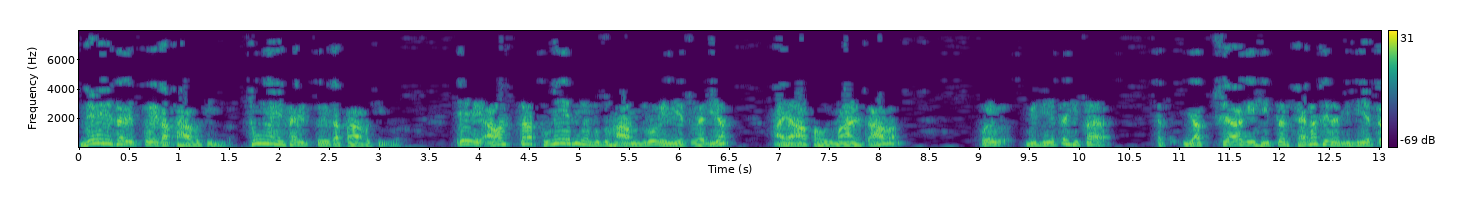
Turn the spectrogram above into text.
දෙවෙනි සැරෙත් ඔය කතාව කිව්වා. තුන්වෙනි සැරෙත් ඔය කතාව කිව්වා. ඒ අවස්ථා තුනේදීම බුදුහාමුදුරුවෝ එළියට වැඩියා. අය ආපහු විමානයට ආවා. ඔය විදිහට හිත යක්ෂයාගේ හිත සැනසෙන විදිහට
